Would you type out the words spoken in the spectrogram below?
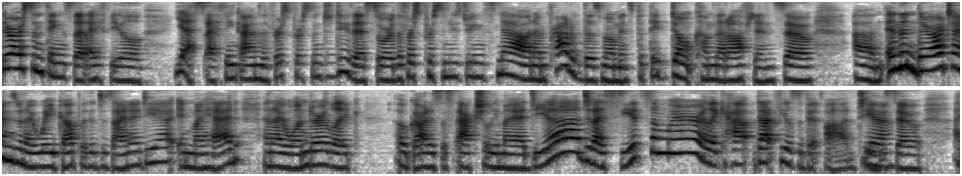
there are some things that I feel yes, I think I'm the first person to do this, or the first person who's doing this now, and I'm proud of those moments, but they don't come that often. So, um, and then there are times when I wake up with a design idea in my head, and I wonder like oh god is this actually my idea did i see it somewhere or like how that feels a bit odd too Yeah. so I,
